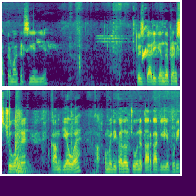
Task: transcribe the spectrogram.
आफ्टर मार्केट सीएनजी है तो इस गाड़ी के अंदर फ्रेंड्स चूहों ने काम किया हुआ है। आपको मैं दिखाता हूँ चूहों ने तार काट ली है पूरी।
